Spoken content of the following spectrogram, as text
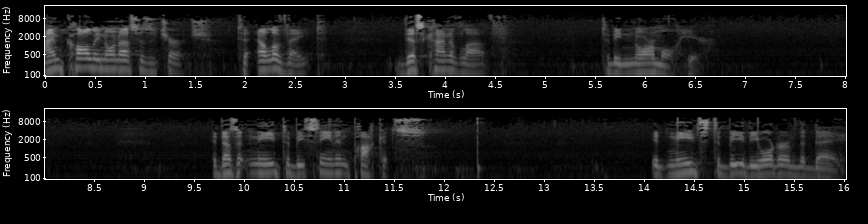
I'm calling on us as a church to elevate this kind of love to be normal here. It doesn't need to be seen in pockets. It needs to be the order of the day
